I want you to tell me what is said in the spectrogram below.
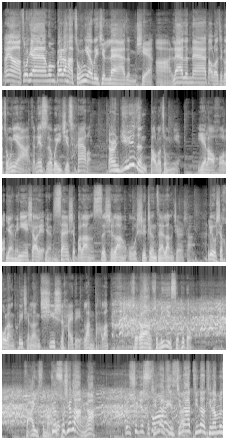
哎呀，昨天我们摆了哈中年危机男人篇啊，男人呢到了这个中年啊，真的是危机惨了。而女人到了中年也恼火了。你也晓得，三十不浪，四十浪，五十正在浪尖上，六十后浪推前浪，七十还得浪打浪，是吧？什么意思？不懂。啥意思嘛？就是出去浪啊，就是出去耍。经常听，经常经常听他们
